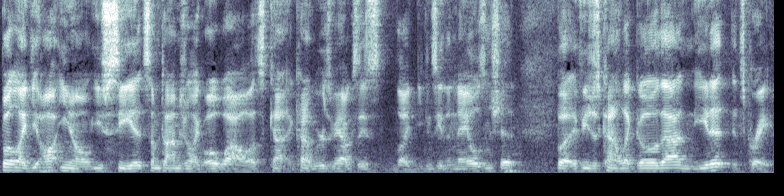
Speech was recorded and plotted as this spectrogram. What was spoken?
but like you, you know, you see it sometimes. You're like, oh wow, that's kind of, kind of weirds me out because like you can see the nails and shit. But if you just kind of let go of that and eat it, it's great.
